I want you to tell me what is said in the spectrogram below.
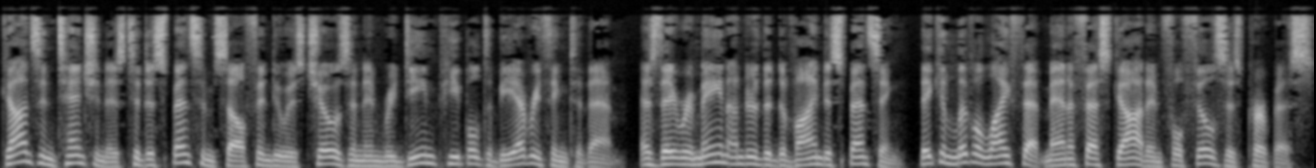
God's intention is to dispense Himself into His chosen and redeemed people to be everything to them. As they remain under the divine dispensing, they can live a life that manifests God and fulfills His purpose.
